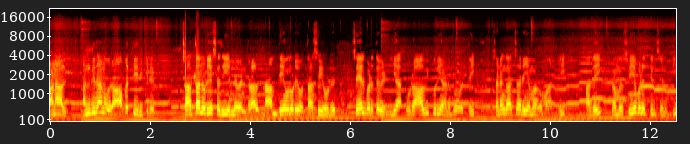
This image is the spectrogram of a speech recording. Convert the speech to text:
ஆனால் அங்குதான் ஒரு ஆபத்து இருக்கிறது. சாத்தானுடைய சதி என்னவென்றால் நாம் தேவனுடைய ஒத்தாசையோடு செயல்படுத்த வேண்டிய ஒரு ஆவிக்குரிய அனுபவத்தை சடங்காச்சாரியமாக மாற்றி அதை நம்ம சுயபலத்தில் செலுத்தி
